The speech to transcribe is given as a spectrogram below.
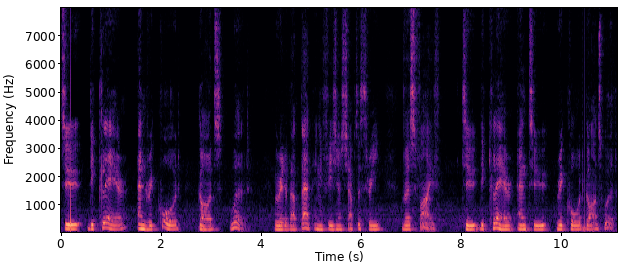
to declare and record God's word. We read about that in Ephesians chapter 3 verse 5 to declare and to record God's word.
